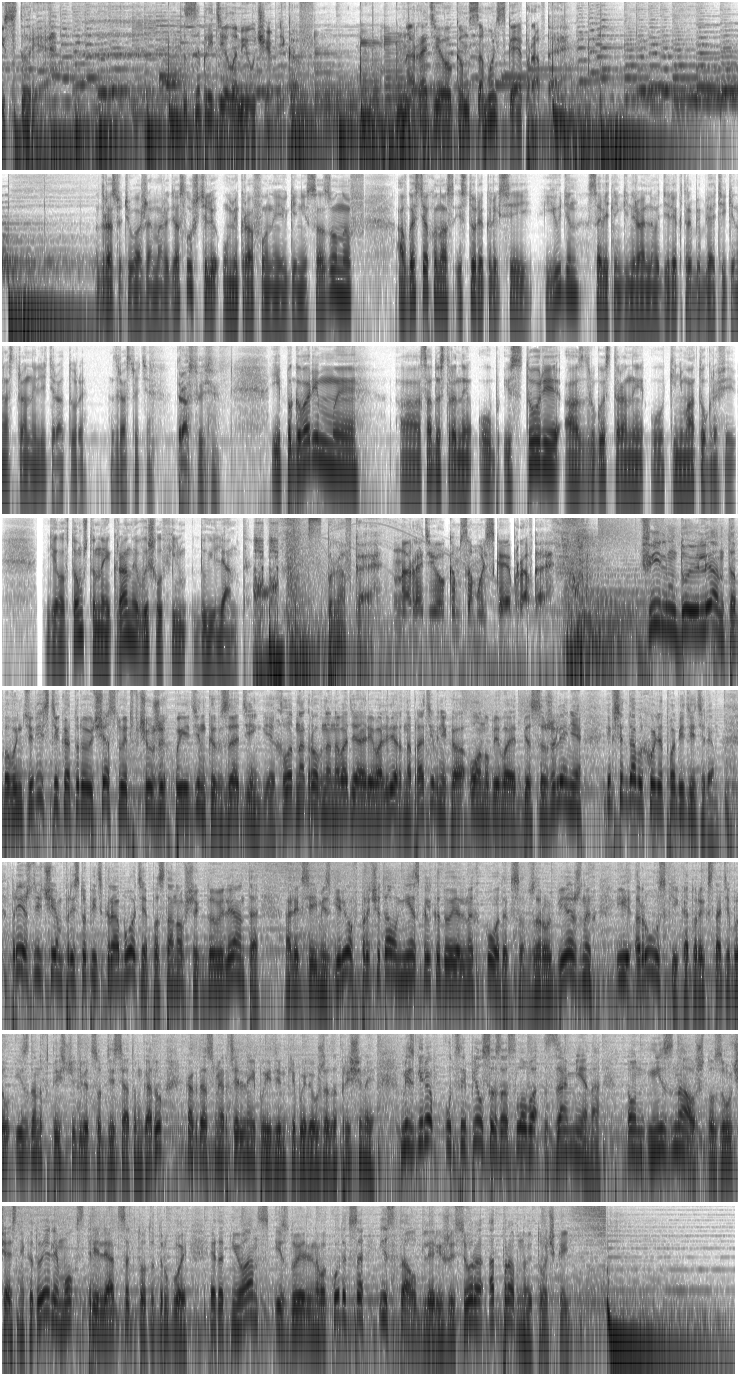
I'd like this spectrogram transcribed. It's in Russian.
История за пределами учебников. На радио «Комсомольская правда». Здравствуйте, уважаемые радиослушатели. У микрофона Евгений Сазонов. А в гостях у нас историк Алексей Юдин, советник генерального директора библиотеки иностранной литературы. Здравствуйте. Здравствуйте. И поговорим мы с одной стороны, об истории, а с другой стороны, о кинематографе. Дело в том, что на экраны вышел фильм «Дуэлянт». Справка на радио «Комсомольская правда». Фильм «Дуэлянт» об авантюристе, который участвует в чужих поединках за деньги. Хладнокровно наводя револьвер на противника, он убивает без сожаления и всегда выходит победителем. Прежде чем приступить к работе, постановщик «Дуэлянта» Алексей Мизгирев прочитал несколько дуэльных кодексов, зарубежных и русский, который, кстати, был издан в 1910 году, когда смертельные поединки были уже запрещены. Мизгирев уцепился за слово «замена». Он не знал, что за участника дуэли мог стреляться кто-то другой. Этот нюанс из дуэльного кодекса и стал для режиссера отправной точкой.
